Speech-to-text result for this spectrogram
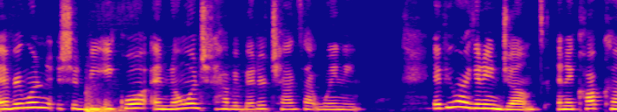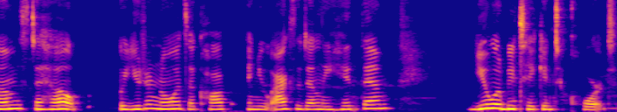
Everyone should be equal, and no one should have a better chance at winning. If you are getting jumped and a cop comes to help, but you don't know it's a cop and you accidentally hit them, you would be taken to court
